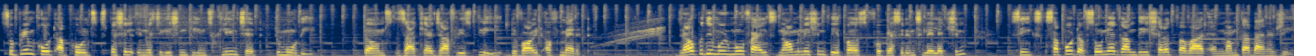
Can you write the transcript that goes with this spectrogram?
Supreme Court upholds special investigation team's clean chit to Modi. Terms Zakia Jafri's plea devoid of merit. Draupadi Murmu files nomination papers for presidential election, seeks support of Sonia Gandhi, Sharad Pawar and Mamta Banerjee.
